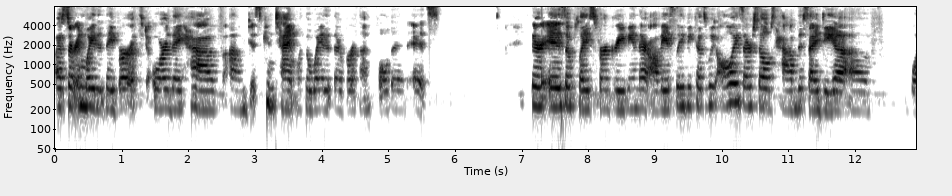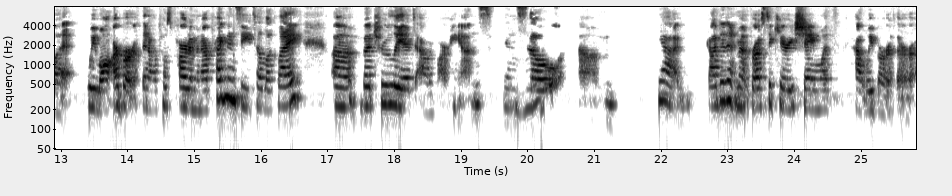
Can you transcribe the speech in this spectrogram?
a certain way that they birthed or they have um, discontent with the way that their birth unfolded. It's there is a place for grieving there obviously because we always ourselves have this idea of what we want our birth and our postpartum and our pregnancy to look like um, but truly it's out of our hands. And mm-hmm. so um, yeah god didn't meant for us to carry shame with how we birth or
